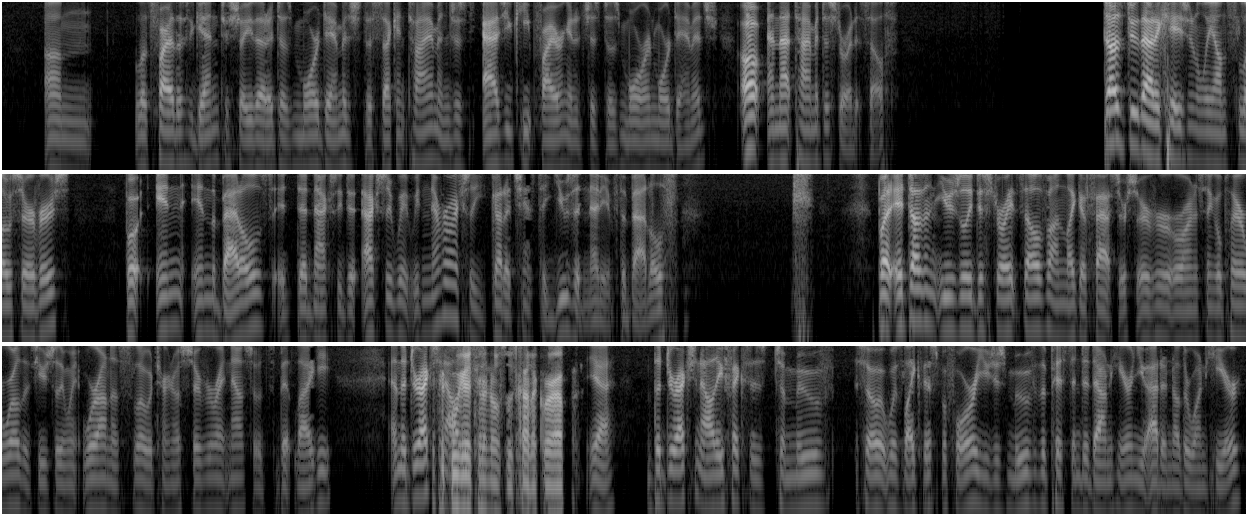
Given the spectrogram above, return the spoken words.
um, let's fire this again to show you that it does more damage the second time, and just as you keep firing it, it just does more and more damage. Oh, and that time it destroyed itself. Does do that occasionally on slow servers, but in in the battles, it didn't actually do. Actually, wait, we never actually got a chance to use it in any of the battles. But it doesn't usually destroy itself on like a faster server or on a single player world. It's usually when we're on a slow Aternos server right now, so it's a bit laggy. And the directionality, Aternos is kind of crap. yeah, the directionality fix is to move. So it was like this before. You just move the piston to down here, and you add another one here,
